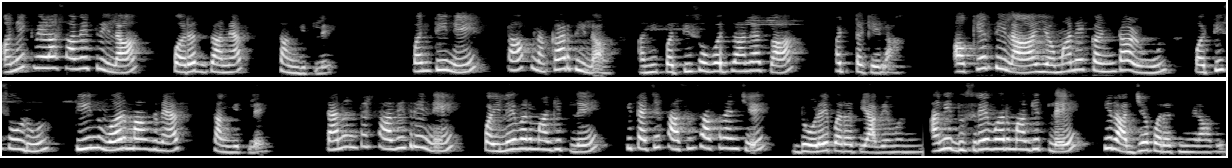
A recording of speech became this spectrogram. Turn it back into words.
अनेक वेळा सावित्रीला परत जाण्यास सांगितले. पण तिने ताप नकार दिला आणि पतीसोबत जाण्याचा हट्ट केला. अखेर तिला यमाने कंटाळून पती सोडून तीन वर मागण्यास सांगितले. त्यानंतर सावित्रीने पहिले वर मागितले की त्याचे सासू सासऱ्यांचे डोळे परत यावे म्हणून. आणि दुसरे वर मागितले की राज्य परत मिळावे.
